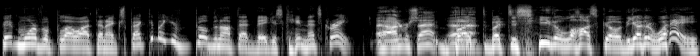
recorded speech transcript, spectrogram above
bit more of a blowout than I expected, but you're building off that Vegas game. That's great. 100%. Uh, But but to see the loss go the other way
